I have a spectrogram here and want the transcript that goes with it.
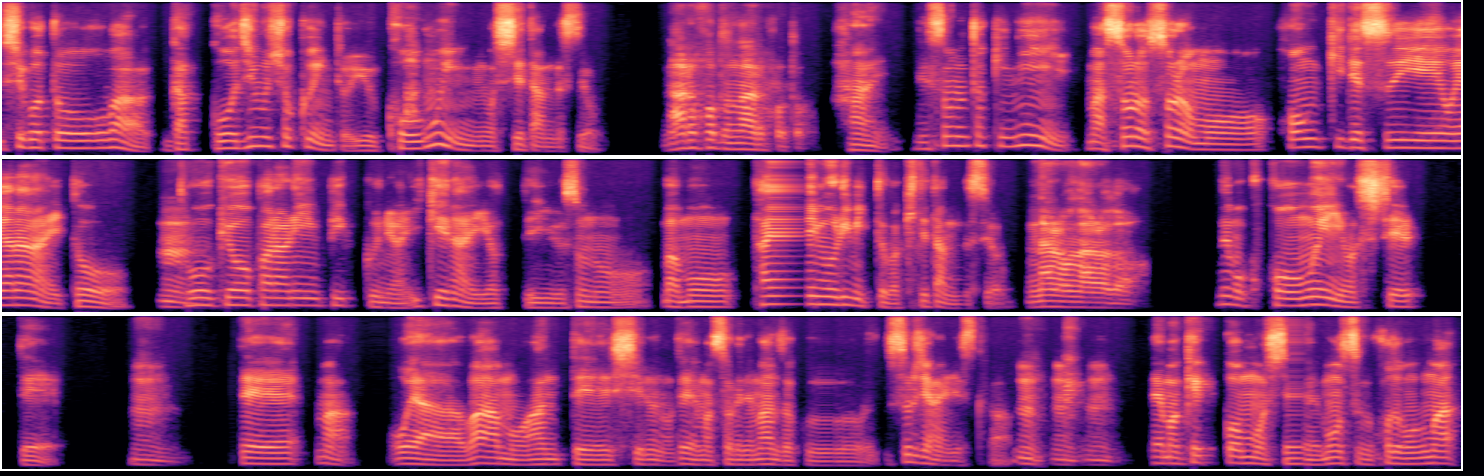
仕事は学校事務職員という公務員をしてたんですよ。なるほど、なるほど。はい。で、その時に、まあそろそろもう本気で水泳をやらないと、うん。東京パラリンピックには行けないよっていう、その、まあもうタイムリミットが来てたんですよ。なるほど、なるほど。でも公務員をしてて、うん。で、まあ、親はもう安定してるので、まあそれで満足するじゃないですか。うん、うん、うん。で、まあ結婚もして、もうすぐ子供産ま、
